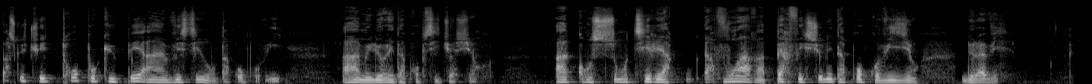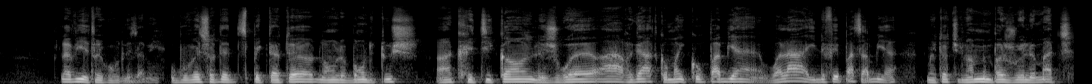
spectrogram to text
Parce que tu es trop occupé à investir dans ta propre vie, à améliorer ta propre situation, à consentir et à, voir, à perfectionner ta propre vision de la vie. La vie est très courte, les amis. Vous pouvez soit être spectateur dans le banc de touche, en critiquant le joueur. Ah, regarde comment il court pas bien. Voilà, il ne fait pas ça bien. Mais toi, tu ne vas même pas jouer le match.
